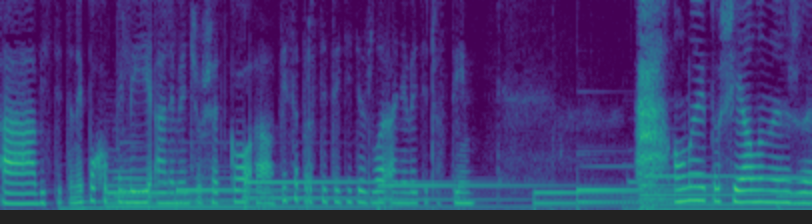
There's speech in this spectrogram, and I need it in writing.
a vy ste to nepochopili a neviem čo všetko a vy sa proste cítite zle a neviete čo s tým. Ono je to šialené, že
